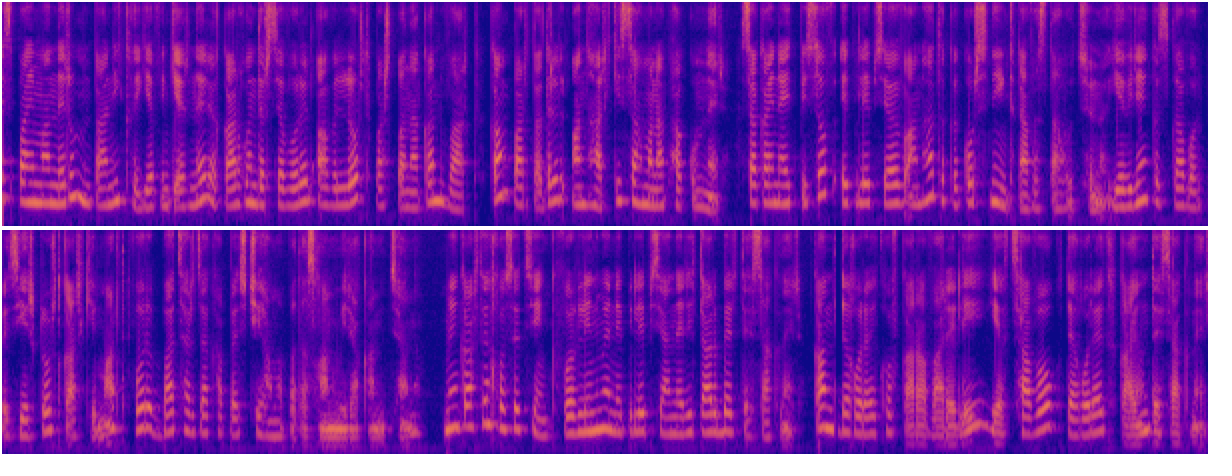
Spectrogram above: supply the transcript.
Այս պայմաններում ընտանիքը եւ ընկերները կարող են դրսեւորել ավելորդ պաշտպանական վարք կամ պարտադրել անհարկի սահմանափակումներ։ Սակայն այդպիսով էպիլեպսիայով անհատը կկորցնի ինքնավստահությունը եւ իրեն կզգա որպես երկրորդ կարգի մարդ, որը բացարձակապես չի համապատասխանում իրականությանը։ Մենք արդեն խոսեցինք, որ լինում են էպիլեպսիաների տարբեր տեսակներ։ Կան դեղորայքով կառավարելի եւ ցավոք դեղորայք կայուն տեսակներ։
